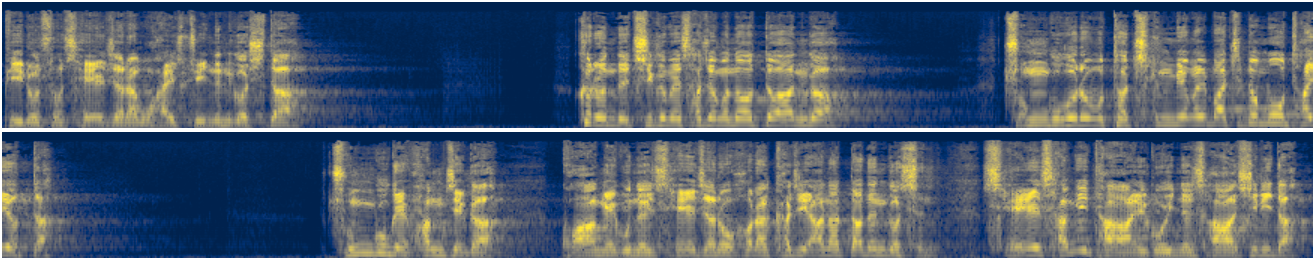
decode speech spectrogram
비로소 세자라고 할 수 있는 것이다. 그런데 지금의 사정은 어떠한가? 중국으로부터 책명을 받지도 못하였다. 중국의 황제가 광해군을 세자로 허락하지 않았다는 것은 세상이 다 알고 있는 사실이다.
